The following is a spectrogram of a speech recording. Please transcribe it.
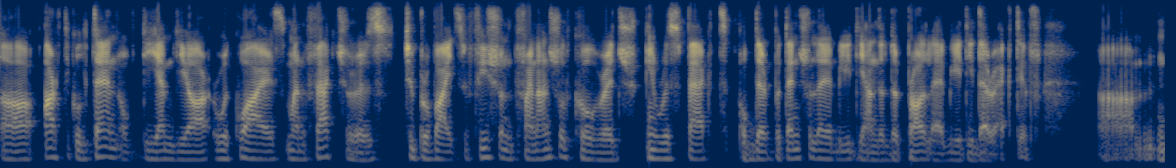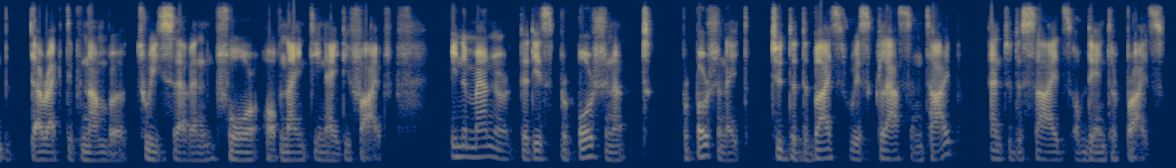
uh, Article 10 of the MDR requires manufacturers to provide sufficient financial coverage in respect of their potential liability under the Product Liability Directive, um, Directive number 374 of 1985, in a manner that is proportionate, proportionate to the device risk class and type and to the sides of the enterprise.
